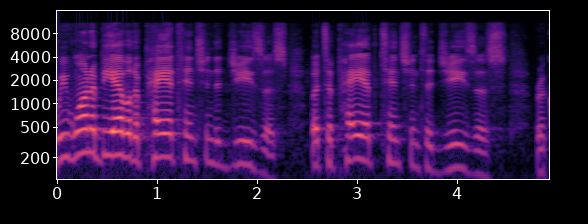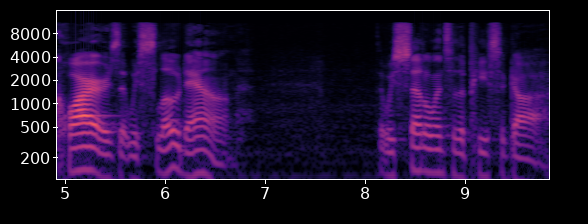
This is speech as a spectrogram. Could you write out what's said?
we want to be able to pay attention to Jesus, but to pay attention to Jesus requires that we slow down, that we settle into the peace of God.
